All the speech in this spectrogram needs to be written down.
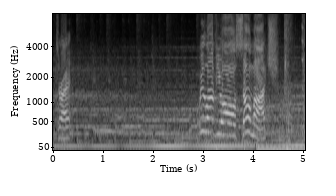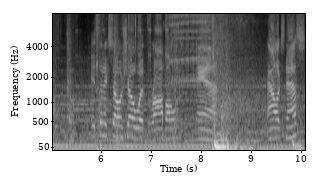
It's alright. We love you all so much. It's the Stone Show with Robone and Alex Ness,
